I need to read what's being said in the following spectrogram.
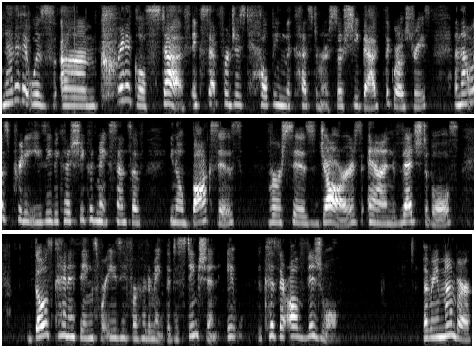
none of it was um, critical stuff except for just helping the customers. So she bagged the groceries, and that was pretty easy because she could make sense of, you know, boxes versus jars and vegetables. Those kind of things were easy for her to make the distinction. It because they're all visual. But remember,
